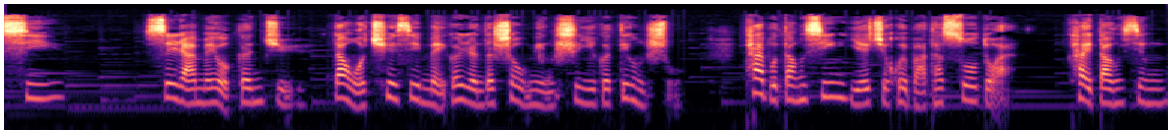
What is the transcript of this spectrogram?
七，虽然没有根据，但我确信每个人的寿命是一个定数。太不当心，也许会把它缩短；太当心，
